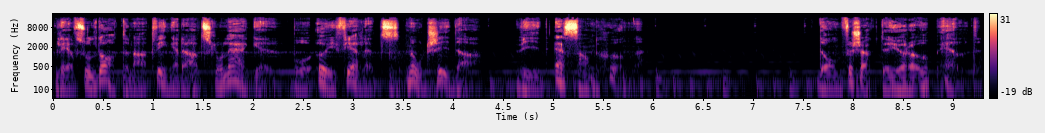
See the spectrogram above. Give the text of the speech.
blev soldaterna tvingade att slå läger på Öjfjällets nordsida vid Essandsjön. De försökte göra upp eld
